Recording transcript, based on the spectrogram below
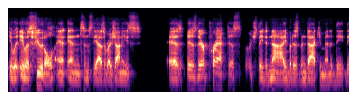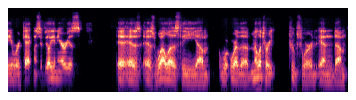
it was it was futile. And, and since the Azerbaijanis as is their practice, which they deny but has been documented. They they were attacking civilian areas as as well as the um, where the military troops were, and um,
